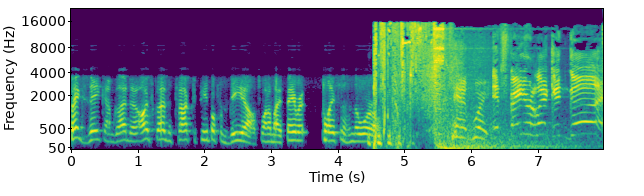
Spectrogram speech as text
Thanks, Zeke. I'm glad to, always glad to talk to people from DL. It's one of my favorite places in the world. Can't wait. It's finger licking good.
